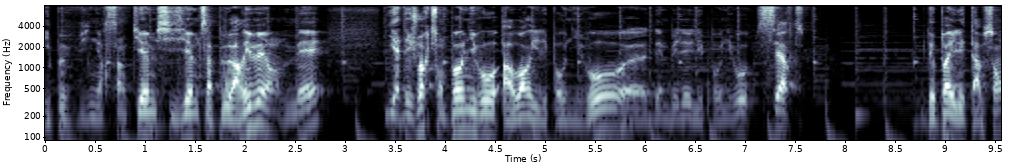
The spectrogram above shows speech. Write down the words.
Ils peuvent finir 5e, 6e, ça peut arriver. hein. Mais il y a des joueurs qui sont pas au niveau. Awar, il est pas au niveau. euh, Dembélé, il est pas au niveau. Certes, Depay, il est absent.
